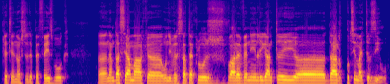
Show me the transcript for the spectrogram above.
prietenii noștri de pe Facebook. Uh, ne-am dat seama că Universitatea Cluj va reveni în Liga 1, uh, dar puțin mai târziu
